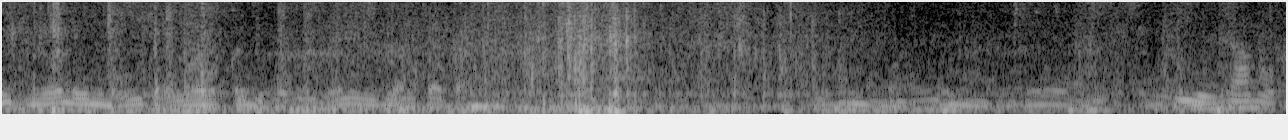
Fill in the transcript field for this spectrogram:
揮變咗你冇做嘅，佢啲皮俾你真係。一二三六五仔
